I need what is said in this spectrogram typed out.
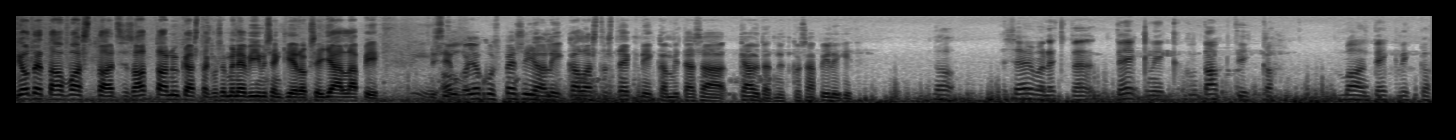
niin otetaan vastaan, että se saattaa nykästä, kun se menee viimeisen kierroksen jää läpi. Niin silloin- Onko joku spesiaali kalastustekniikka, mitä sä käytät nyt, kun sä pilkit? No, semmonen, että tekniikka kuin taktiikka. Maan tekniikka,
